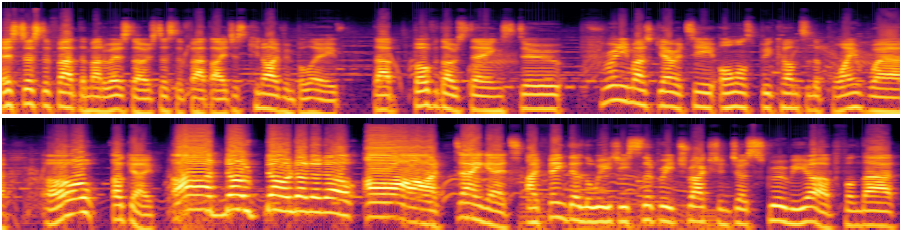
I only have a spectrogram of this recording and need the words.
It's just the fact that the matter is though, it's just the fact that I just cannot even believe that both of those things do pretty much guarantee almost become to the point where Oh, okay. Ah, no, no, no, no, no. Ah, dang it. I think that Luigi slippery traction just screwed me up from that,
